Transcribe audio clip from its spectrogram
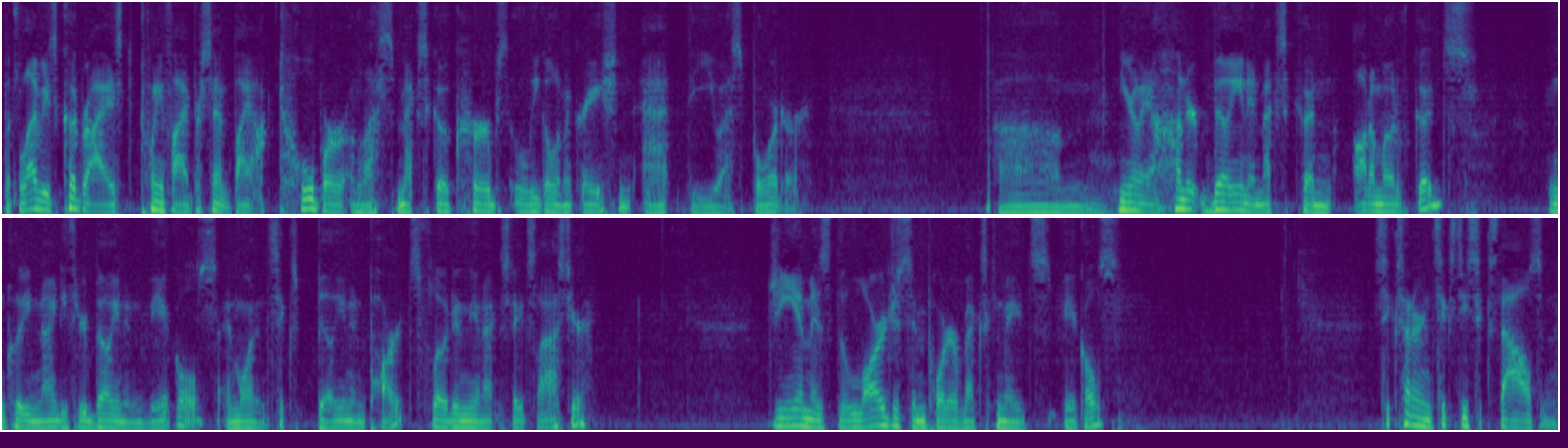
But the levies could rise to 25% by October unless Mexico curbs illegal immigration at the U.S. border. Um, nearly 100 billion in Mexican automotive goods, including 93 billion in vehicles and more than 6 billion in parts, flowed in the United States last year. GM is the largest importer of Mexican-made vehicles. 666,000.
